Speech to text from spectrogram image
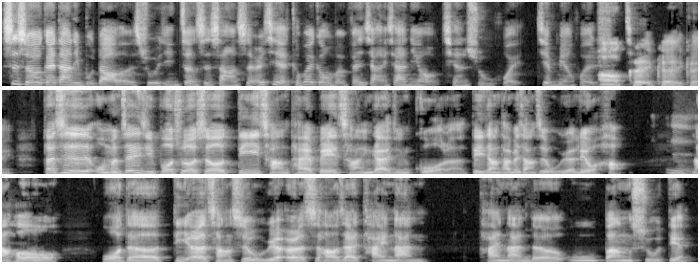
是时候该大逆不道了，书已经正式上市，而且可不可以跟我们分享一下你有签书会、见面会的？哦，可以，可以，可以。但是我们这一集播出的时候，第一场台北场应该已经过了，第一场台北场是五月六号，嗯，然后我的第二场是五月二十号在台南。台南的乌邦书店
